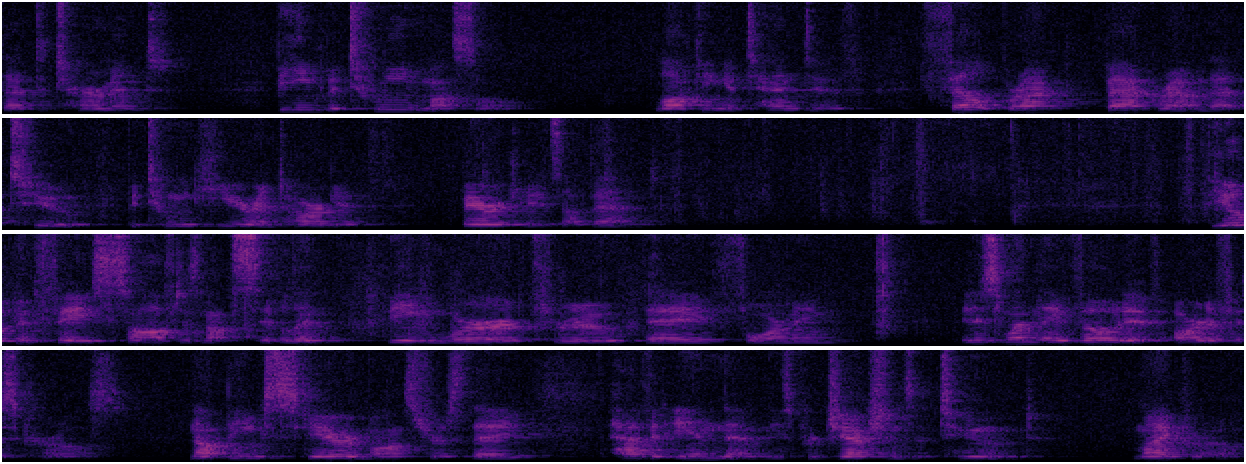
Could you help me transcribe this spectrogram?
That determined? Being between muscle, locking attentive, felt back background that too, between here and target, barricades upend. The open face, soft is not sibilant, being word through, they forming. It is when they votive, artifice curls, not being scared monstrous, they have it in them, these projections attuned, micro,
